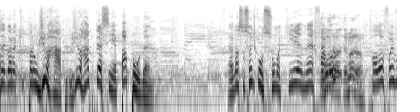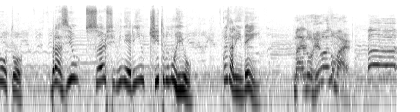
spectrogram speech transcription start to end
Vamos agora aqui para um giro rápido. Giro rápido é assim, é papo, Dani. É o nosso sonho de consumo aqui, né? demorou, Falou, demorou. Falou, foi e voltou. Brasil, surf, mineirinho, título no Rio. Coisa linda, hein? Mas no Rio ou no mar? Ah!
